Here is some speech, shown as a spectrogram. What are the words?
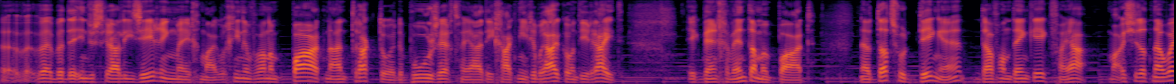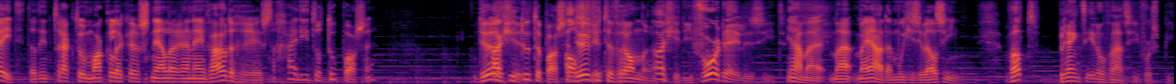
Uh, we, we, hebben de industrialisering meegemaakt. We gingen van een paard naar een tractor. De boer zegt van ja, die ga ik niet gebruiken, want die rijdt. Ik ben gewend aan mijn paard. Nou, dat soort dingen, daarvan denk ik van ja, maar als je dat nou weet, dat een tractor makkelijker, sneller en eenvoudiger is, dan ga je die toch toepassen. Durf je, je, toe te passen, durf je, je, te veranderen. Als je die voordelen ziet. Ja, maar, maar, maar ja, dan moet je ze wel zien. Wat brengt innovatie voor SPI?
